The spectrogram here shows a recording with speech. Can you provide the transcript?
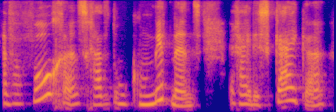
En vervolgens gaat het om commitment. En ga je dus kijken,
